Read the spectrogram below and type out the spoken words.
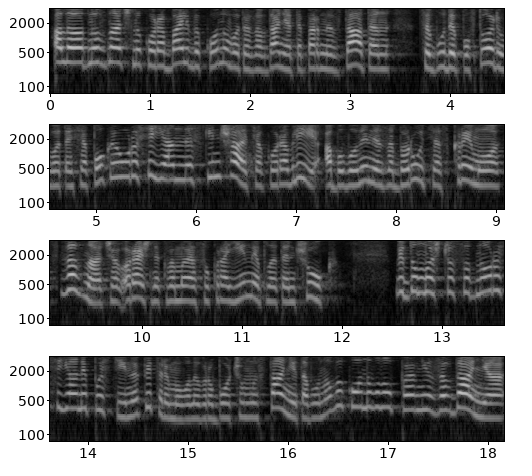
але однозначно корабель виконувати завдання тепер не здатен. Це буде повторюватися, поки у росіян не скінчаться кораблі або вони не заберуться з Криму, зазначив речник ВМС України Плетенчук. Відомо, що судно росіяни постійно підтримували в робочому стані, та воно виконувало певні завдання.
